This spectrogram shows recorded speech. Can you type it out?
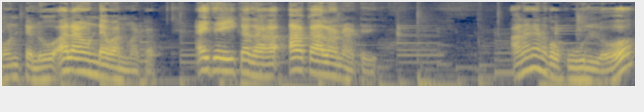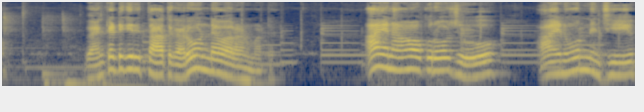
ఒంటెలు అలా ఉండేవన్నమాట. అయితే ఈ కథ ఆ కాలం నాటిది. అనగనక ఒక ఊళ్ళో వెంకటగిరి తాతగారు ఉండేవారు అనమాట ఆయన ఒకరోజు ఆయన ఊరు నుంచి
